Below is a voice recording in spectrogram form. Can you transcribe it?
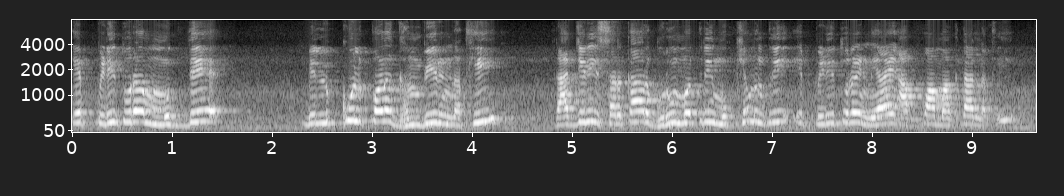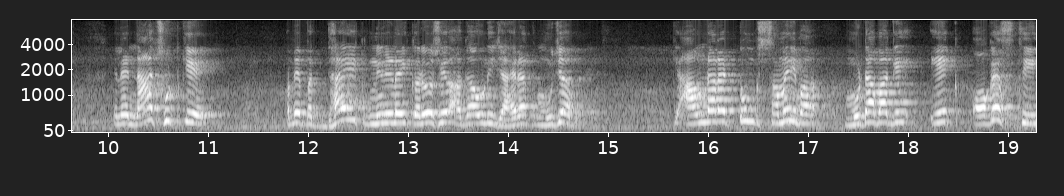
એ પીડિતોના મુદ્દે બિલકુલ પણ ગંભીર નથી. રાજ્યની સરકાર ગૃહમંત્રી, મુખ્યમંત્રી એ પીડિતોને ન્યાય આપવા માગતા નથી. એટલે ના છૂટકે અમે બધાએ એક નિર્ણય કર્યો છે અગાઉની જાહેરાત મુજબ કે આવનારા ટૂંક સમયમાં મોટાભાગે એક ઓગસ્ટથી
